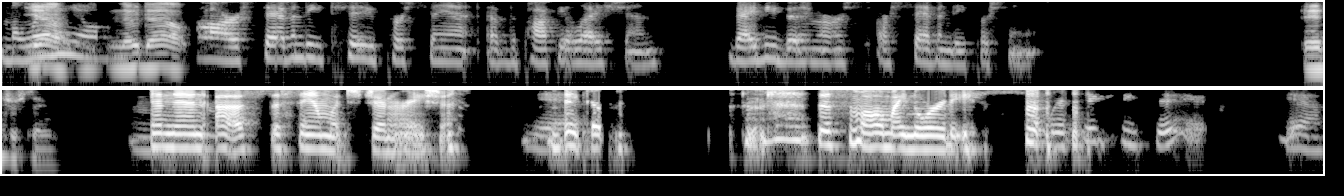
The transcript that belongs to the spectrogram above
Yeah, Millennials no doubt. are 72% of the population. Baby boomers are 70%. Interesting. And then us, the sandwich generation, yeah, make up the small minority. we're 66. Yeah.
